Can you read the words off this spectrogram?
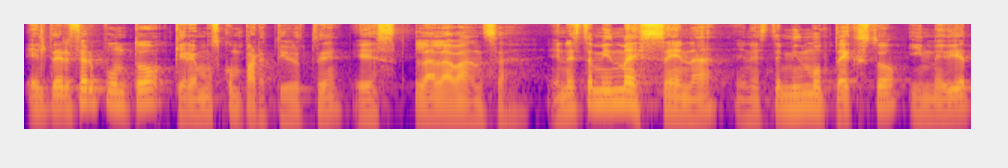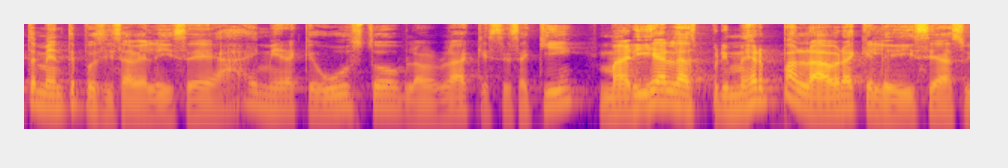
El tercer punto que queremos compartirte es la alabanza. En esta misma escena, en este mismo texto, inmediatamente pues Isabel le dice, ay, mira qué gusto, bla, bla, bla, que estés aquí. María, la primera palabra que le dice a su,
